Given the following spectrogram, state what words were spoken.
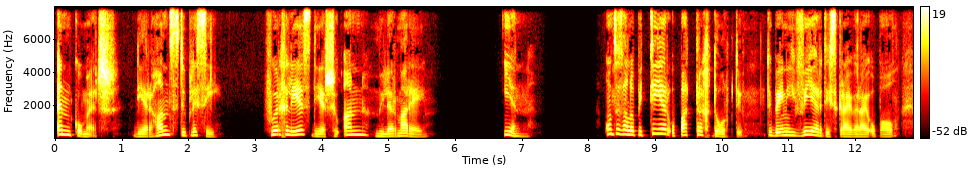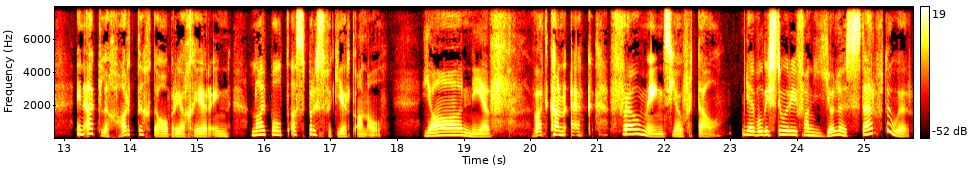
Inkommers deur Hans Du Plessis. Voorgeles deur Suan Müller-Maré. 1. Ons is al op die teer op pad terug dorp toe. Toe Benny weer die skrywery ophal en ek lighartig daarop reageer en Leipold as prins verkeerd aanhaal. Ja, neef, wat kan ek, vroumens, jou vertel? Jy wil die storie van julle sterfte hoor?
